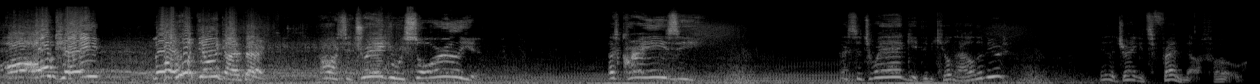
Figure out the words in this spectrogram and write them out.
Oh, okay! No, I want the other guy back! Oh, it's the dragon we saw earlier! That's crazy! That's the dragon! Did he kill the other dude? You're the dragon's friend, not foe.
